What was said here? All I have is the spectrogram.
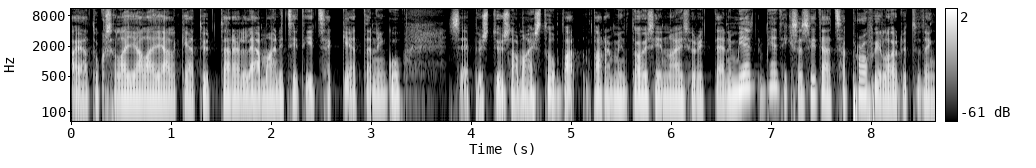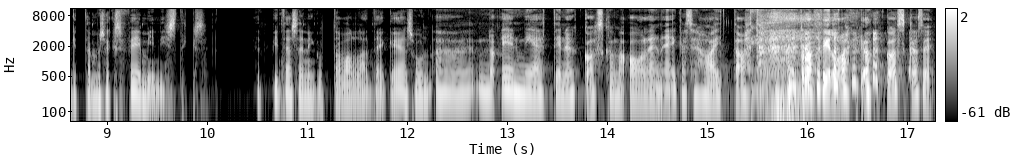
ajatuksella jalanjälkiä tyttärelle ja mainitsit itsekin, että, niinku, se pystyy samaistumaan paremmin toisiin naisyrittäjiin. Niin mietitkö sitä, että sä profiloidut jotenkin tämmöiseksi feministiksi? Et mitä se niinku tavallaan tekee sun? Öö, no en miettinyt, koska mä olen, eikä se haittaa profiloida, koska se,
